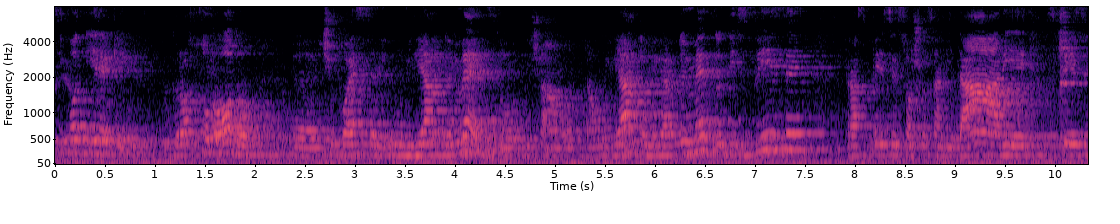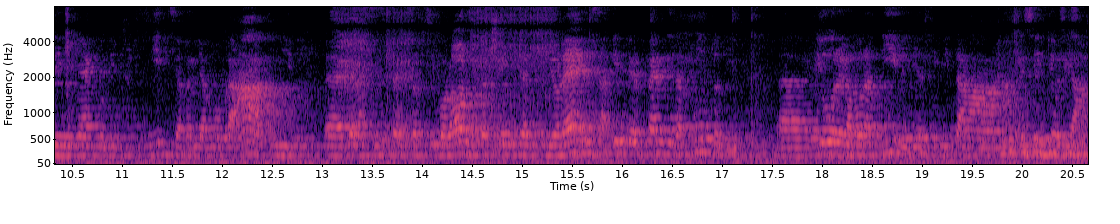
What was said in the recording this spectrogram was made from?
si può dire che grosso modo eh, ci può essere un miliardo e mezzo diciamo tra un miliardo e un miliardo e mezzo di spese tra spese sociosanitarie, spese ecco, di giustizia per gli avvocati, eh, per assistenza psicologica, centri antiviolenza e per perdita appunto di, eh, di ore lavorative, di attività imprenditoriali,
